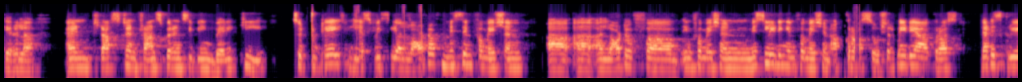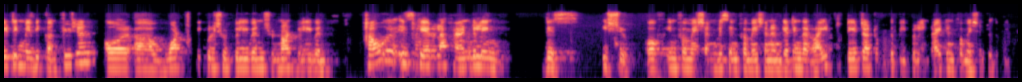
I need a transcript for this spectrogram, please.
Kerala, and trust and transparency being very key so today, yes, we see a lot of misinformation, uh, uh, a lot of uh, information, misleading information across social media, across that is creating maybe confusion or uh, what people should believe in, should not believe in. How is Kerala handling this issue of information, misinformation, and getting the right data to the people and right information to the people?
